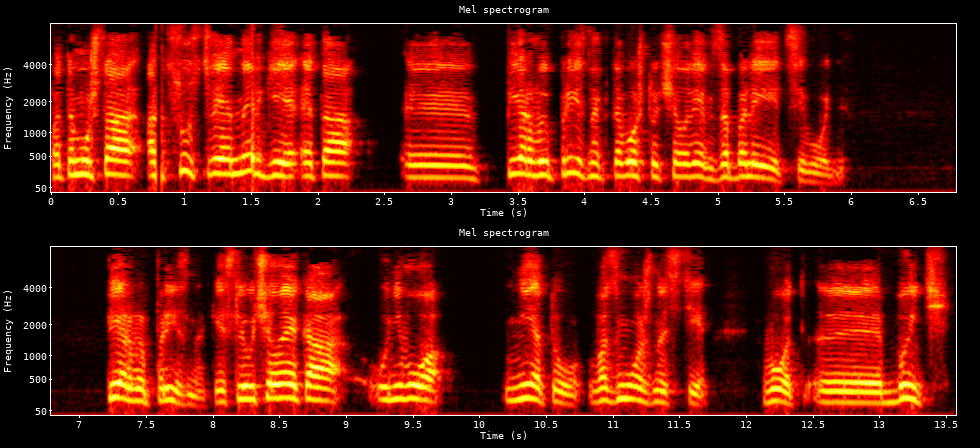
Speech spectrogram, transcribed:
Потому что отсутствие энергии это э, первый признак того, что человек заболеет сегодня. Первый признак. Если у человека, у него нету возможности вот, э, быть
